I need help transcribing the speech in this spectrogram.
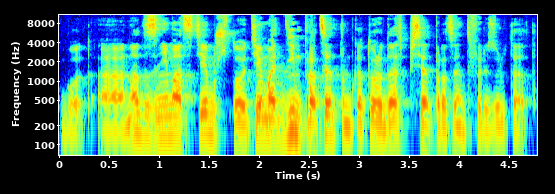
Вот. А надо заниматься тем, что тем одним процентом, который даст 50% результата.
